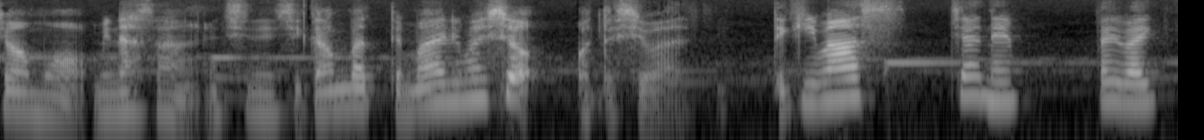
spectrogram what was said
今日も皆さん一日頑張ってまいりましょう。私は行ってきます。じゃあね。バイバイ。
